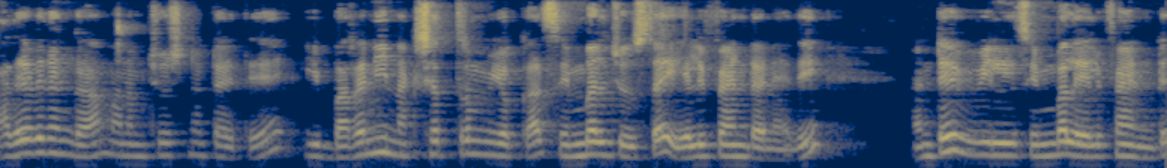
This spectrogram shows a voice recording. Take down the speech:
అదేవిధంగా మనం చూసినట్టయితే ఈ భరణి నక్షత్రం యొక్క సింబల్ చూస్తే ఎలిఫెంట్ అనేది అంటే వీళ్ళ సింబల్ ఎలిఫెంట్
